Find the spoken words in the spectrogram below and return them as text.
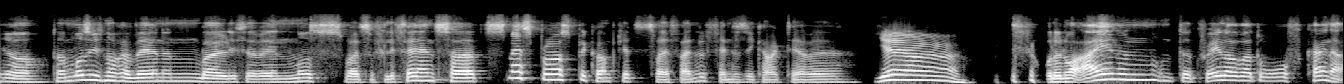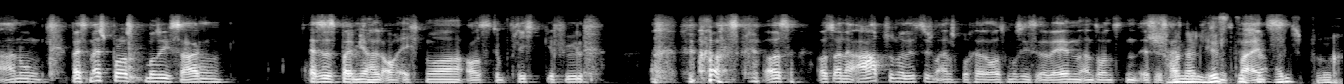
Ja, dann muss ich noch erwähnen, weil ich es erwähnen muss, weil es so viele Fans hat. Smash Bros. bekommt jetzt zwei Final Fantasy Charaktere. Yeah! Oder nur einen und der Trailer war doof. Keine Ahnung. Bei Smash Bros. muss ich sagen, es ist bei mir halt auch echt nur aus dem Pflichtgefühl aus, aus, aus einer Art journalistischem Anspruch heraus muss ich es erwähnen. Ansonsten ist es halt meins. Anspruch.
